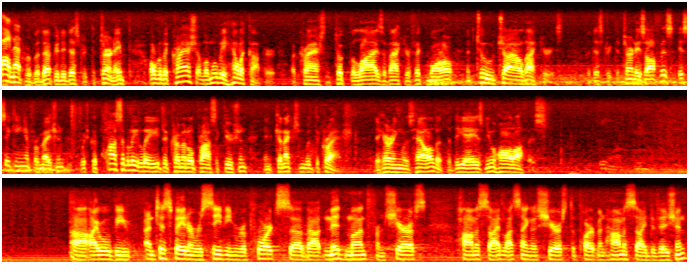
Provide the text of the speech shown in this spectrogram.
I met with the deputy district attorney over the crash of a movie helicopter, a crash that took the lives of actor Vic Morrow and two child actors. The district attorney's office is seeking information which could possibly lead to criminal prosecution in connection with the crash. The hearing was held at the DA's Newhall office. Uh, I will be anticipating receiving reports uh, about mid-month from Sheriff's Homicide, Los Angeles Sheriff's Department Homicide Division,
